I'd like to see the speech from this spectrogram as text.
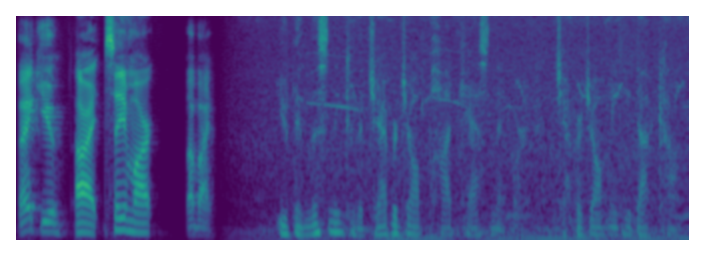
Thank you. All right, see you, Mark. Bye bye. You've been listening to the Jabberjaw Podcast Network, jabberjawmedia.com.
